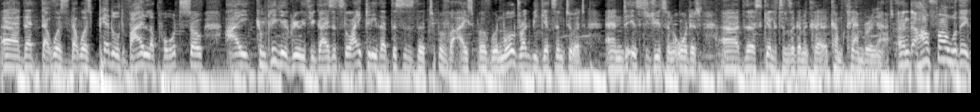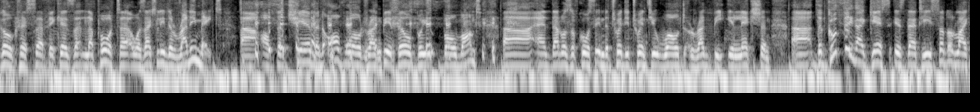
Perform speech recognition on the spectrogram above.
uh, that that was that was peddled by Laporte. So I completely agree with you guys. It's likely that this is the tip of the iceberg. When World Rugby gets into it and institutes an audit, uh, the skeletons are going to c- come clambering out. And how far will they go, Chris? Uh, because uh, Laporte uh, was actually the running mate uh, of the chairman of World Rugby, Bill Bo- Beaumont. Uh, and that was, of course, in the 2020 World Rugby election. Uh, the good thing, I guess, is that he sort of like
